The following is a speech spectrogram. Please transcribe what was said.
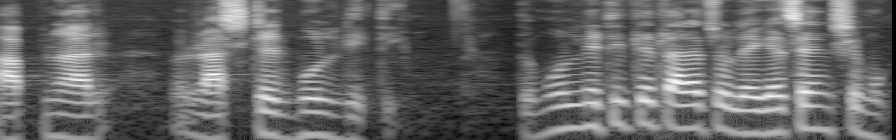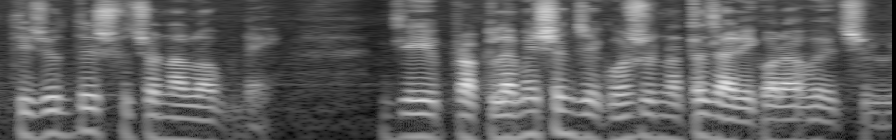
আপনার রাষ্ট্রের মূলনীতি। তো মূলনীতিতে তারা চলে গেছেন সে মুক্তিযুদ্ধের সূচনা লগ্নে। যে প্রক্লামেশন যে ঘোষণাটা জারি করা হয়েছিল,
